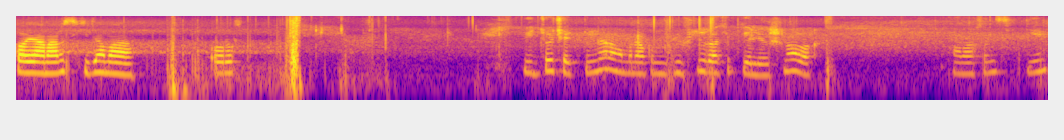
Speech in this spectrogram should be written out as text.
Hay ananı sikeceğim ha. Orası. Video çektiğimden amına koyayım güçlü rakip geliyor şuna bak. Anasını sikeyim.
